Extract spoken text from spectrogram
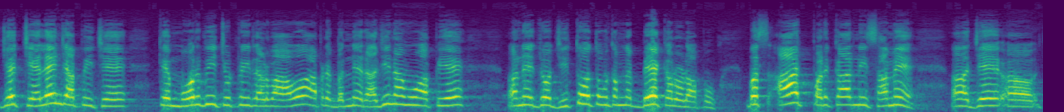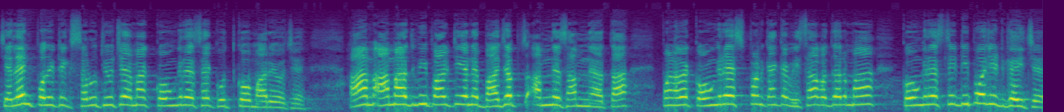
જે ચેલેન્જ આપી છે કે મોરબી ચૂંટણી લડવા આવો, આપણે બંને રાજીનામું આપીએ અને જો જીતો તો હું તમને બે કરોડ આપું. બસ આ જ પડકારની સામે જે ચેલેન્જ પોલિટિક્સ શરૂ થયું છે, એમાં કોંગ્રેસે કૂદકો માર્યો છે. આમ આમ આદમી પાર્ટી અને ભાજપ આમને સામને હતા, પણ હવે કોંગ્રેસ પણ કારણ કે વિસાવદરમાં કોંગ્રેસની ડિપોઝિટ ગઈ છે.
